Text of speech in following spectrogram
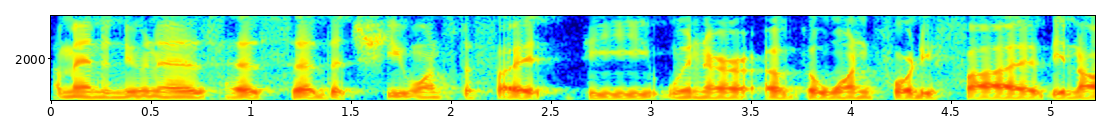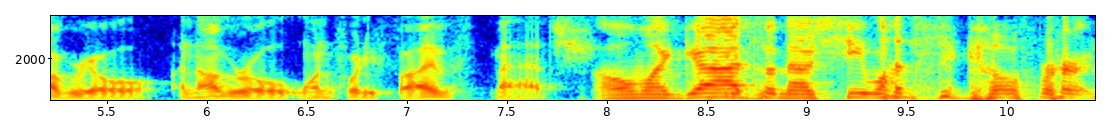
Amanda Nunes has said that she wants to fight the winner of the 145, the inaugural inaugural 145 match. Oh my God! So now she wants to go for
